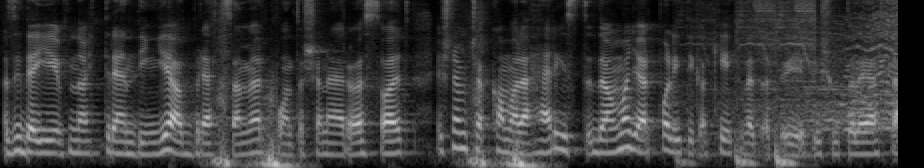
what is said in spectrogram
Az idei év nagy trendingje, a Brett Summer pontosan erről szólt, és nem csak Kamala harris de a magyar politika két vezetőjét is utolérte.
